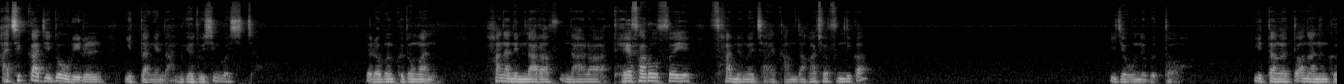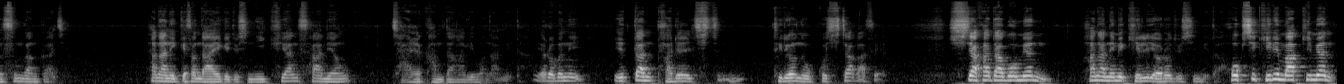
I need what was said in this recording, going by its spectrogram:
아직까지도 우리를 이 땅에 남겨두신 것이죠. 여러분, 그동안 하나님 나라, 나라 대사로서의 사명을 잘 감당하셨습니까? 이제 오늘부터 이 땅을 떠나는 그 순간까지 하나님께서 나에게 주신 이 귀한 사명 잘 감당하기 원합니다. 여러분이 일단 발을 들여놓고 시작하세요. 시작하다 보면 하나님이 길을 열어주십니다. 혹시 길이 막히면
